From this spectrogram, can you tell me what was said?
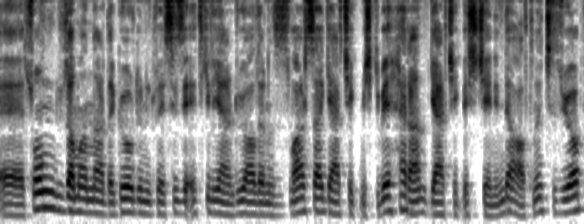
E, son zamanlarda gördüğünüz ve sizi etkileyen rüyalarınız varsa gerçekmiş gibi her an gerçekleşeceğinin de altını çiziyor.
